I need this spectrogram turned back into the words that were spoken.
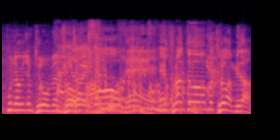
폭풍령이 좀 들어오면서 자, 이거- 상부 포탑이 네. 예, 공격받고 불안정함 한번 들어갑니다.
